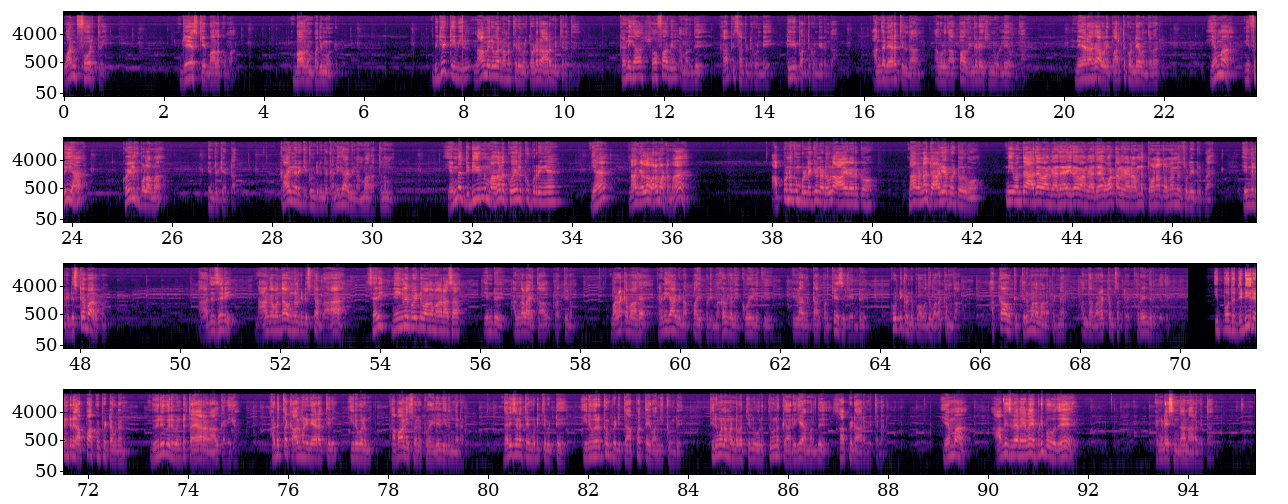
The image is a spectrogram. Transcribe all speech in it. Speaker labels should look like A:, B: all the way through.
A: One four three JSK Balakumar பாகம் பதிமூன்று. விஜய் டிவியில் நாம் இருவர் நமக்கு இருவர் தொடர் ஆரம்பித்திருந்தது. கனிகா சோஃபாவில் அமர்ந்து காப்பி சாப்பிட்டு கொண்டே டிவி பார்த்து கொண்டிருந்தார். அந்த நேரத்தில்தான் அவளது அப்பா வெங்கடேசன் உள்ளே வந்தார். நேராக அவளை பார்த்து கொண்டே வந்தவர் ஏம்மா நீ ஃப்ரீயா? கோயிலுக்கு போகலாமா என்று கேட்டார். காய் நறுக்கி கொண்டிருந்த கனிகாவின் அம்மா ரத்னம் என்ன திடீர்னு மகளை கோயிலுக்கு கூப்பிடுறீங்க? ஏன்? நாங்கள் எல்லாம் வரமாட்டோமா? அப்பனுக்கும் பிள்ளைக்கும் நடுவில் ஆயிரம் இருக்கும். நாங்கன்னா ஜாலியாக போயிட்டு வருவோம். நீ வந்து அதை வாங்காத இதை வாங்காத ஹோட்டல் வேணாம்னு தோணா தோணன்னு சொல்லிகிட்டு இருப்பேன். எங்களுக்கு டிஸ்டர்பாக இருக்கும். அது சரி. நாங்கள் வந்தால் உங்களுக்கு டிஸ்டர்பா சரி நீங்களே போயிட்டு வாங்க மகாராசா என்று அங்கலாய்த்தாள் ரத்தினம். வழக்கமாக கனிகாவின் அப்பா இப்படி மகள்களை கோயிலுக்கு இல்லாவிட்டால் பர்ச்சேஸுக்கு என்று கூட்டிக் கொண்டு போவது வழக்கம்தான். அக்காவுக்கு திருமணமான பின்னர் அந்த வழக்கம் சற்று குறைந்திருந்தது. இப்போது திடீரென்று அப்பா கூப்பிட்டவுடன் விறுவிறுவென்று தயாரானாள் கனிகா அடுத்த கால் மணி நேரத்தில் இருவரும் கபாலீஸ்வரர் கோயிலில் இருந்தனர். தரிசனத்தை முடித்துவிட்டு இருவருக்கும் பிடித்த அப்பத்தை வாங்கி கொண்டு திருமண மண்டபத்தில் ஒரு தூணுக்கு அருகே அமர்ந்து சாப்பிட ஆரம்பித்தனர். ஏம்மா ஆஃபீஸ் வேலையெல்லாம் எப்படி போகுது? வெங்கடேசன் தான் ஆரம்பித்தார்.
